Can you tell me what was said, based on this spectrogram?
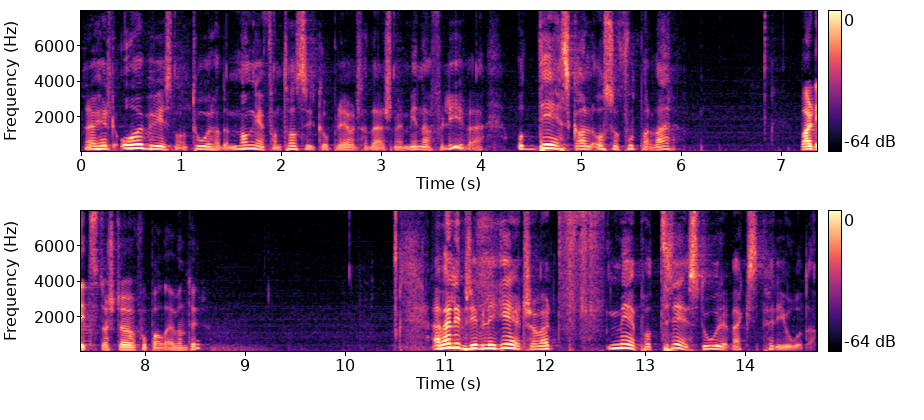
men jeg er helt overbevist om at Tor hadde mange fantastiske opplevelser der som er minner for livet. Og det skal også fotball være. Hva er ditt største fotballeventyr? Jeg er veldig privilegert å ha vært med på tre store vekstperioder.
